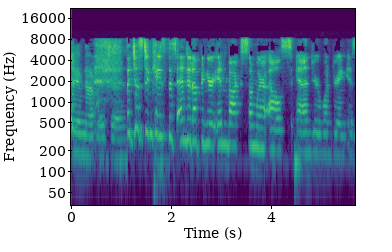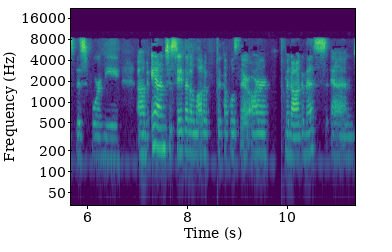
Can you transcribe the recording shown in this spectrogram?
I am not rigid. But just in case this ended up in your inbox somewhere else and you're wondering, is this for me? Um, and to say that a lot of the couples there are monogamous and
